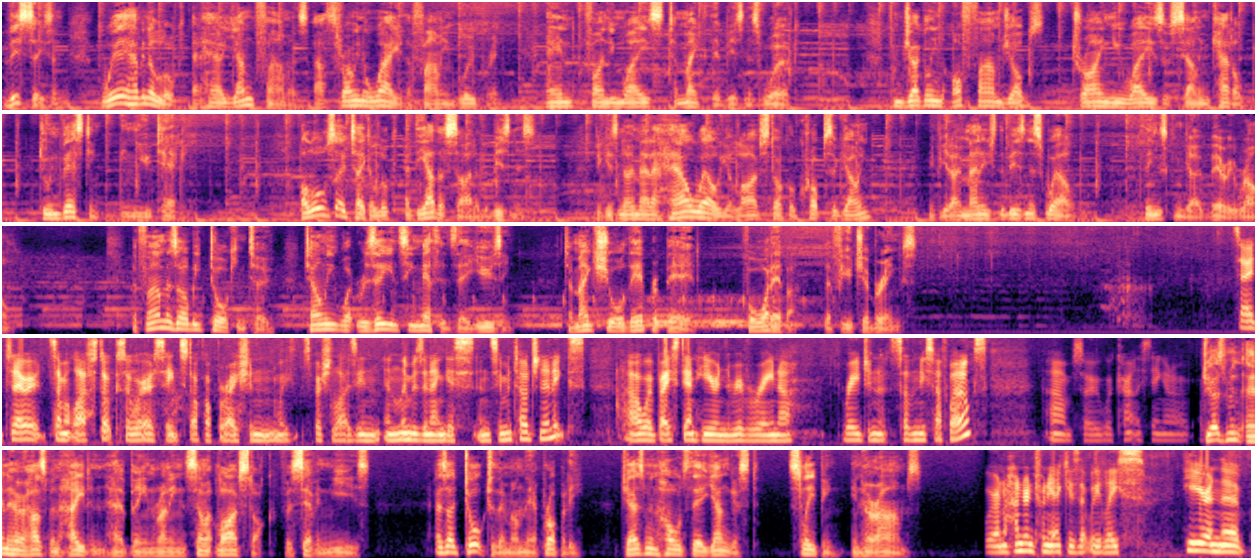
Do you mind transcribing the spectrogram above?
This season, we're having a look at how young farmers are throwing away the farming blueprint and finding ways to make their business work. From juggling off farm jobs, trying new ways of selling cattle, to investing in new tech. I'll also take a look at the other side of the business, because no matter how well your livestock or crops are going, if you don't manage the business well, things can go very wrong. The farmers I'll be talking to tell me what resiliency methods they're using to make sure they're prepared for whatever the future brings. So today we're at Summit Livestock, so we're a seed stock operation. We specialise in, in Limousin Angus and Simmental genetics. Uh, we're based down here in the Riverina region of southern New South Wales. Um, so we're currently seeing on a Jasmine and her husband Hayden have been running Summit Livestock for seven years. As I talk to them on their property, Jasmine holds their youngest, sleeping in her arms. We're on 120 acres that we lease here, in the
